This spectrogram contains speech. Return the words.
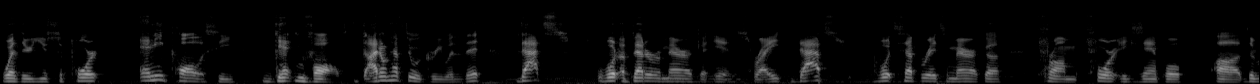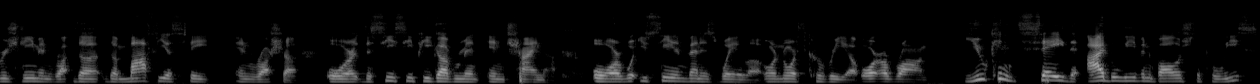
whether you support any policy, get involved. I don't have to agree with it. That's what a better America is, right? That's what separates America from, for example, uh, the regime in Ru- the the mafia state in Russia, or the CCP government in China, or what you see in Venezuela, or North Korea, or Iran. You can say that I believe in abolish the police.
